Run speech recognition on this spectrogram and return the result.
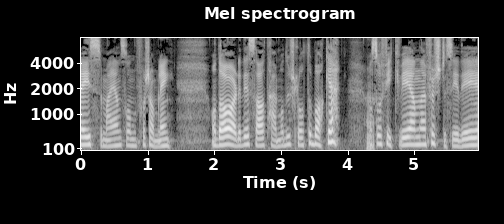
reise meg i en sånn forsamling. Og da var det de sa at her må du slå tilbake. Og så fikk vi en førsteside i,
